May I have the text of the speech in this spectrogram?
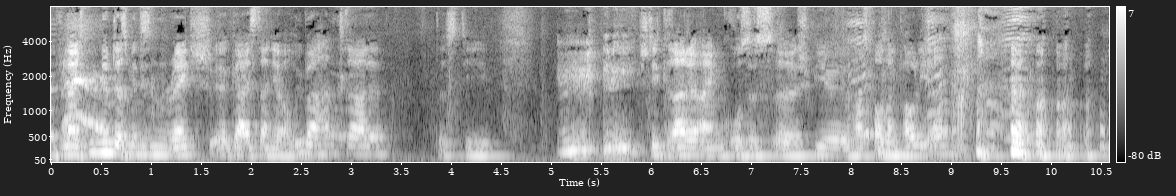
Und vielleicht nimmt das mit diesen Rage-Geistern ja auch überhand gerade. Dass die. Steht gerade ein großes äh, Spiel HSV St. Pauli an.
